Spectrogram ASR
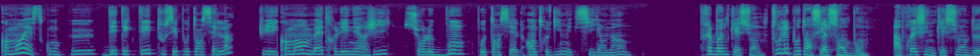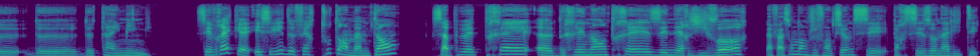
Comment est-ce qu'on peut détecter tous ces potentiels-là? Puis comment mettre l'énergie sur le bon potentiel, entre guillemets, s'il y en a un? Très bonne question. Tous les potentiels sont bons. Après, c'est une question de, de, timing. C'est vrai qu'essayer de faire tout en même temps, ça peut être très euh, drainant, très énergivore. La façon dont je fonctionne, c'est par saisonnalité.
